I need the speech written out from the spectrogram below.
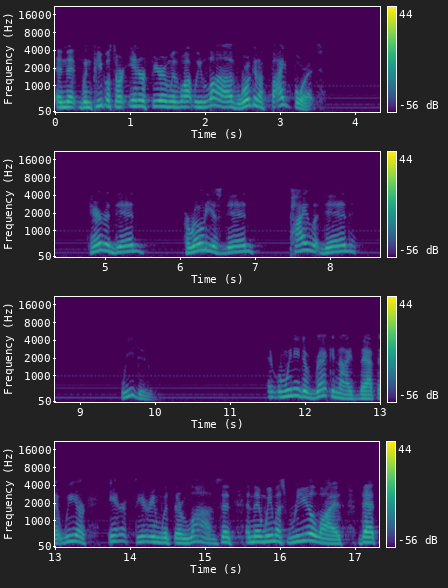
and that when people start interfering with what we love, we're going to fight for it. Herod did. Herodias did. Pilate did. We do. And we need to recognize that, that we are interfering with their loves. And, and then we must realize that,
